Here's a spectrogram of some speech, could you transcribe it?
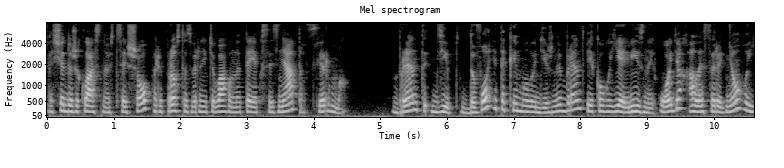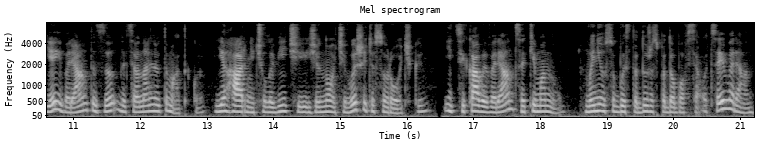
А ще дуже класно ось цей шопер, і просто зверніть увагу на те, як все знято фірма. Бренд Діп доволі такий молодіжний бренд, в якого є різний одяг, але серед нього є і варіанти з національною тематикою. Є гарні чоловічі жіночі вишиті сорочки. І цікавий варіант це кімоно. Мені особисто дуже сподобався оцей варіант.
